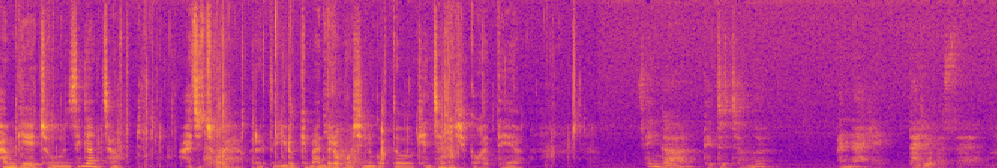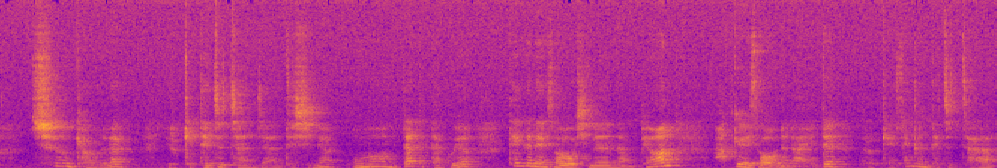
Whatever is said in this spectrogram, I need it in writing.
감기에 좋은 생강청 아주 좋아요. 그래도 이렇게 만들어 보시는 것도 괜찮으실 것 같아요. 생강 대추청을 만나게 달여봤어요. 추운 겨울날 이렇게 대추차 한 잔 드시면 온몸이 따뜻하고요. 퇴근해서 오시는 남편, 학교에서 오는 아이들 이렇게 생강 대추차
